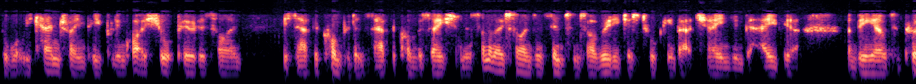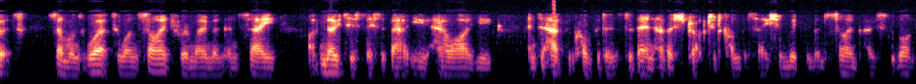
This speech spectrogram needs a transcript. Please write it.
But what we can train people in quite a short period of time is to have the confidence to have the conversation. And some of those signs and symptoms are really just talking about change in behaviour and being able to put someone's work to one side for a moment and say, I've noticed this about you, how are you? And to have the confidence to then have a structured conversation with them and signpost them on.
